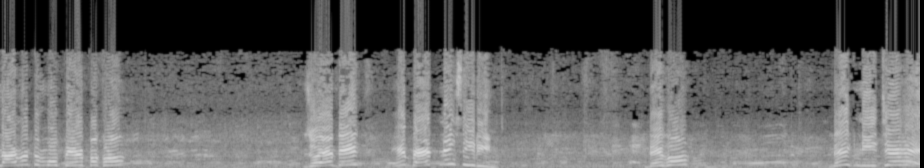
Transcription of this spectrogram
नाइमा तुम वो पेड़ पकड़ो। जोया देख ये बैठ नहीं सीरीन देखो देख नीचे है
